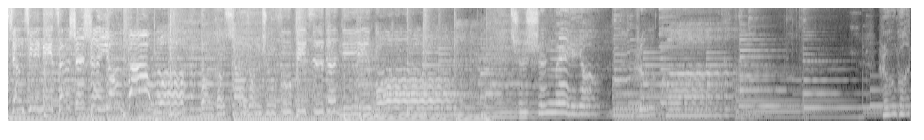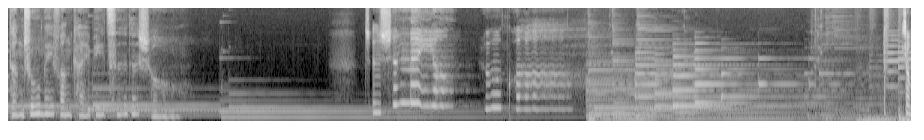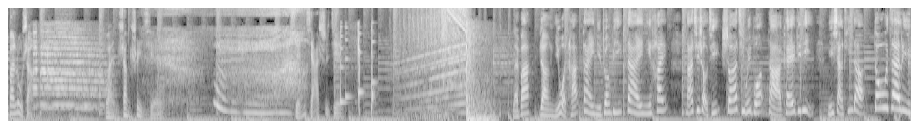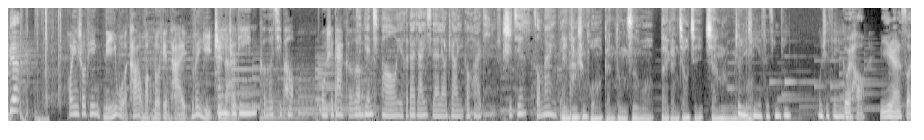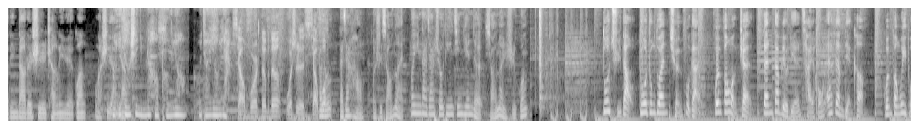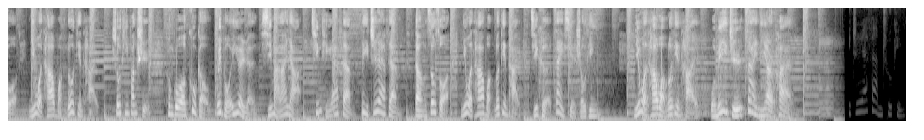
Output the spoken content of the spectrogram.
想起你曾深深拥抱我，往后笑容祝福彼此的你我，只是没有如果。如果当初没放开彼此的手。只是没有如果。上班路上，晚上睡前，闲暇时间，来吧，让你我他带你装逼，带你嗨！拿起手机，刷起微博，打开 APP，你想听的都在里边。欢迎收听你我他网络电台《未雨之南欢迎》。收听可乐气泡，我是大可乐今。天旗袍也和大家一起来聊这样一个话题：时间走慢一点。聆听生活，感动自我，百感交集，相濡以沫这里是。夜色倾听，我是 C N。各位好，你依然锁定到的是城里月光，我是杨洋我。依旧是你们的好朋友，我叫优雅。小波嘚不嘚，我是小波。Hello，大家好，我是小暖，欢迎大家收听今天的小暖时光。多渠道、多终端全覆盖，官方网站三 w 点彩虹 FM 点 com，官方微博你我他网络电台。收听方式：通过酷狗、微博音乐人、喜马拉雅、蜻蜓 FM、荔枝 FM 等搜索“你我他网络电台”即可在线收听。你我他网络电台，我们一直在你耳畔。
